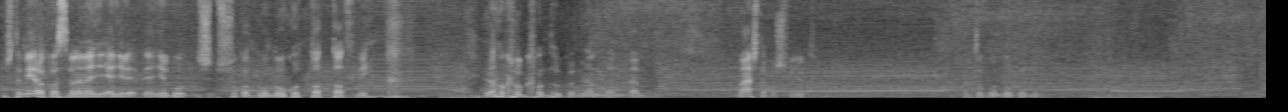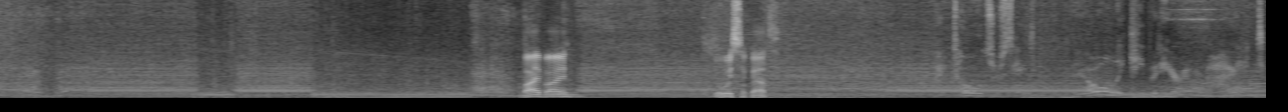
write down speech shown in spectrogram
Most te miért akarsz velem ennyi, ennyire, ennyire go- so- sokat gondolkodtattatni? Nem akarok gondolkodni, nem, nem, nem. Másnapos vagyok. Nem tudok gondolkodni. Bye bye. Jó éjszakát. I told you, Saint. They only keep it here at night.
